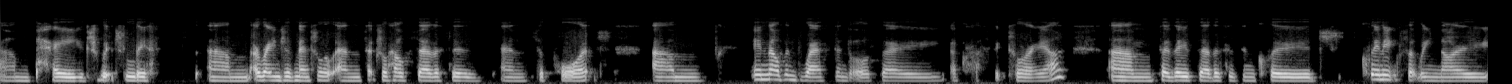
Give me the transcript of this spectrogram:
um, page which lists um, a range of mental and sexual health services and support um, in Melbourne's West and also across Victoria. Um, so these services include clinics that we know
